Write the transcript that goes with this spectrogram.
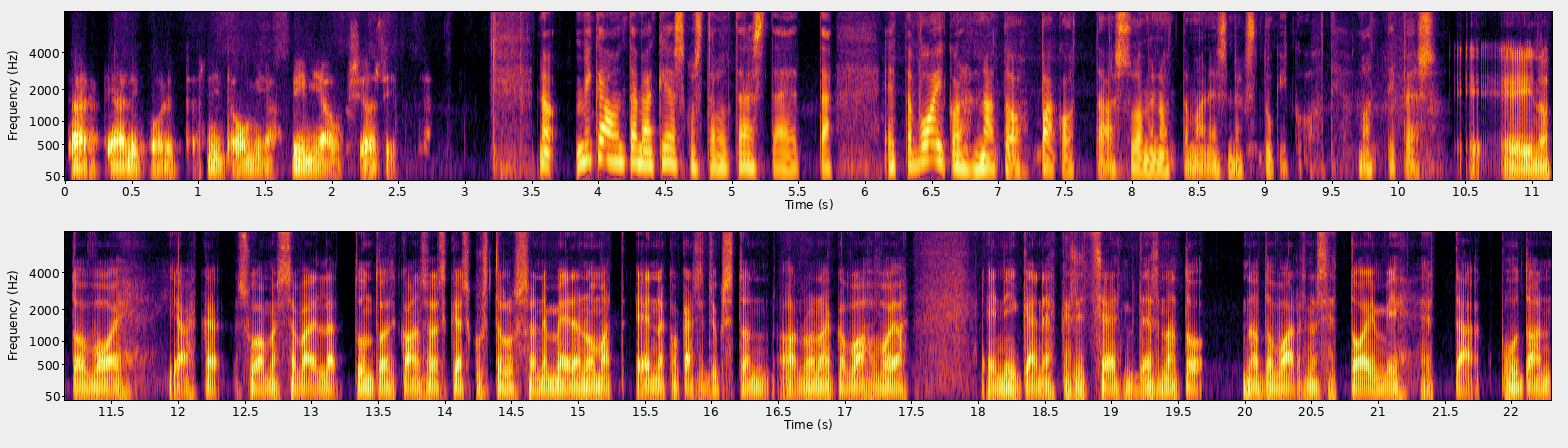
tärkeää, eli pohdittaisiin niitä omia linjauksia sitten. No mikä on tämä keskustelu tästä, että, että voiko NATO pakottaa Suomen ottamaan esimerkiksi tukikohtia? Matti Pesu. Ei NATO voi. Ja ehkä Suomessa välillä tuntuu, että kansalliskeskustelussa ne meidän omat ennakkokäsitykset on, on aika vahvoja. Ei niinkään ehkä sitten se, että miten se NATO, NATO varsinaisesti toimii. Että puhutaan,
